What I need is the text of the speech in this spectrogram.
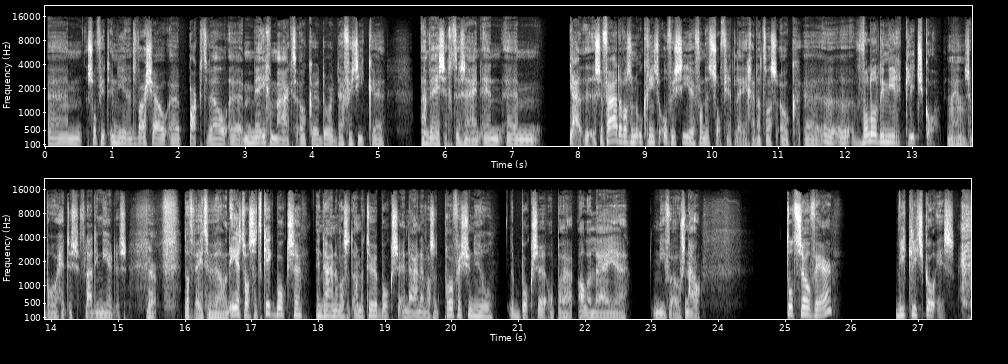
um, Sovjet-Unie en het Warschau-pact wel uh, meegemaakt. Ook uh, door daar fysiek aanwezig te zijn. En um, ja, zijn vader was een Oekraïense officier van het Sovjetleger. Dat was ook Volodymyr Klitschko. -huh. Zijn broer heet dus Vladimir dus. Ja. Dat weten we wel. En eerst was het kickboksen. En daarna was het amateurboksen. En daarna was het professioneel boksen op allerlei niveaus. Nou, tot zover wie Klitschko is.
